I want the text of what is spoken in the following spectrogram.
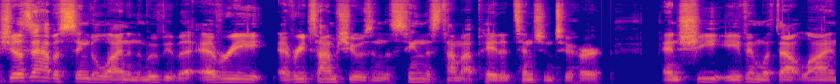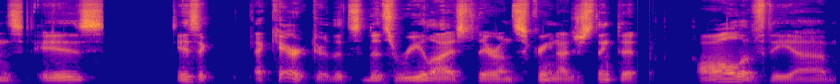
she doesn't have a single line in the movie. But every every time she was in the scene this time, I paid attention to her, and she even without lines is is a, a character that's that's realized there on screen. I just think that all of the um,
